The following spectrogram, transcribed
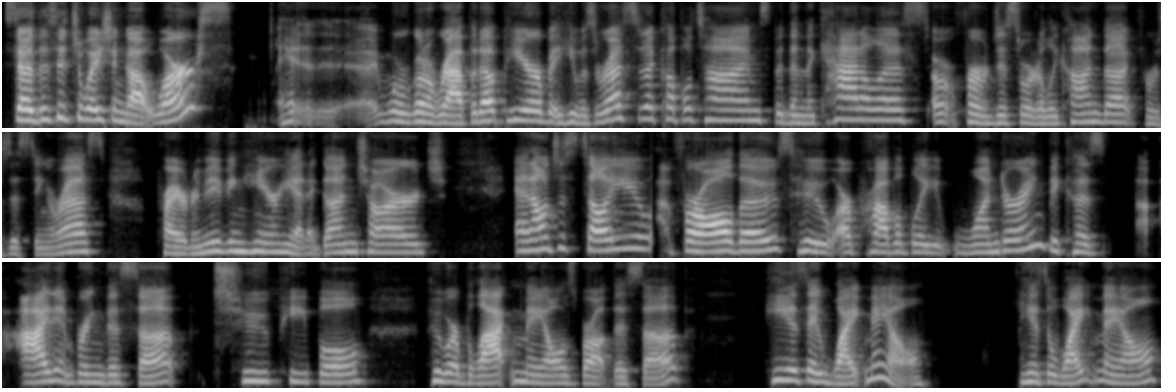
so the situation got worse. Eh, we're going to wrap it up here, but he was arrested a couple times. But then the catalyst for disorderly conduct, for resisting arrest. Prior to moving here, he had a gun charge. And I'll just tell you uh, for all those who are probably wondering, because uh, I didn't bring this up, two people who are black males brought this up. He is a white male. He is a white male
